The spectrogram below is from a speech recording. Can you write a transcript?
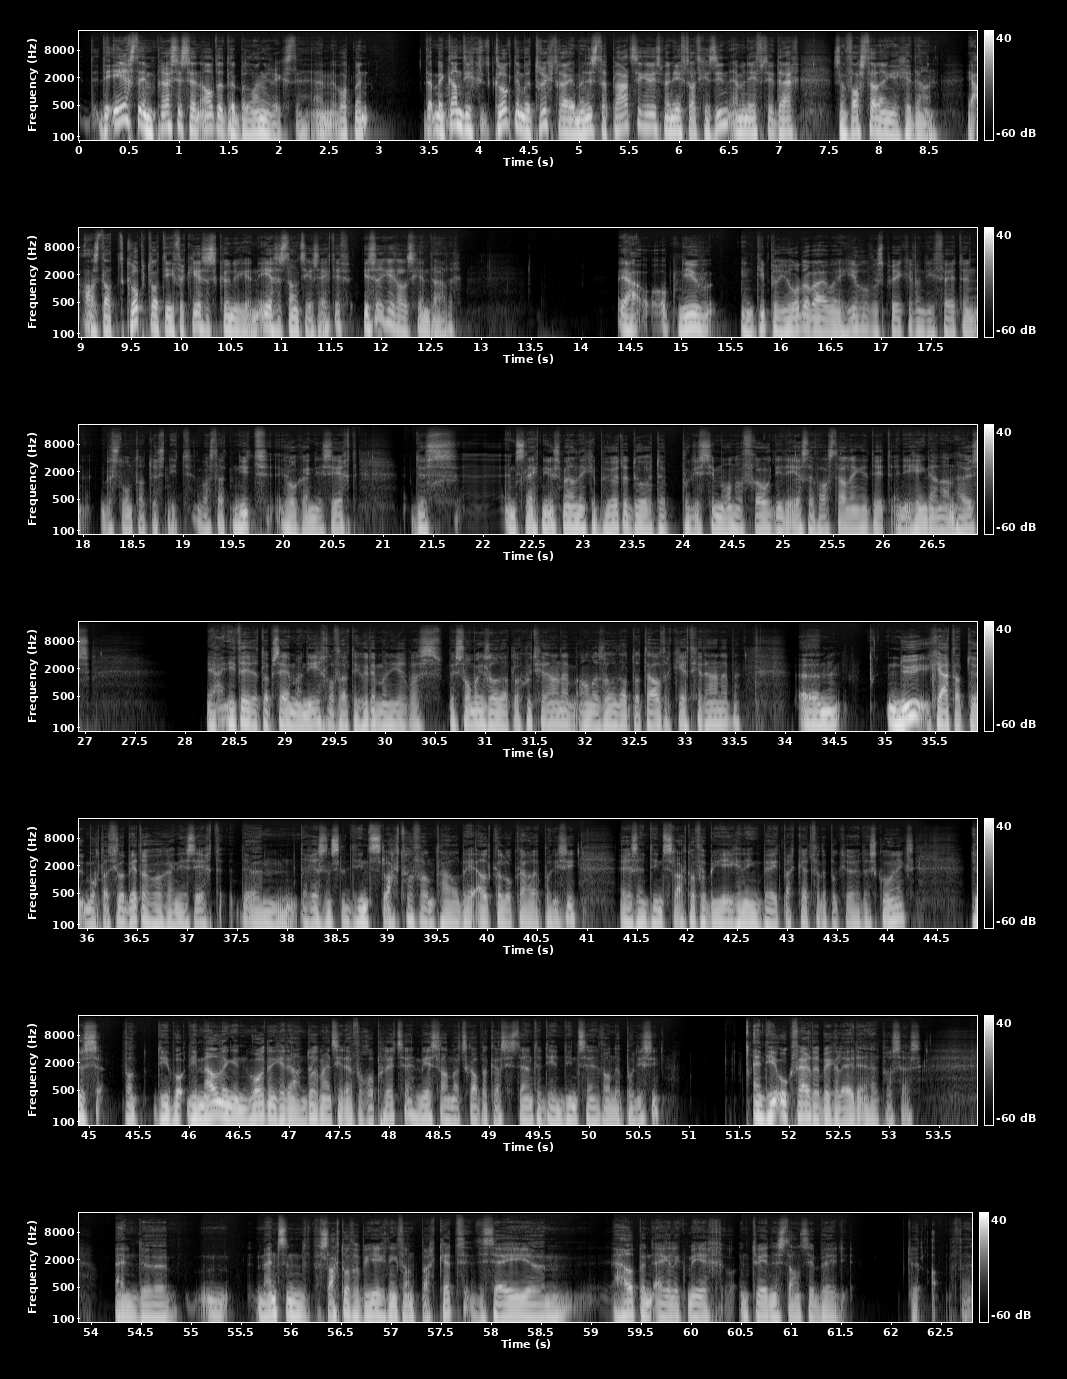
de eerste impressies zijn altijd het belangrijkste. En wat men dat men kan die klok niet meer terugdraaien. Men is ter plaatse geweest, men heeft dat gezien en men heeft daar zijn vaststellingen gedaan. Ja, als dat klopt wat die verkeersdeskundige in eerste instantie gezegd heeft, is er zelfs geen dader. Ja, opnieuw, in die periode waar we hierover spreken van die feiten, bestond dat dus niet. Was dat niet georganiseerd. Dus een slecht nieuwsmelding gebeurde door de politieman of vrouw die de eerste vaststellingen deed en die ging dan aan huis ja, niet dat het op zijn manier, of dat de goede manier was. Bij sommigen zullen dat wel goed gedaan hebben, anderen zullen dat totaal verkeerd gedaan hebben. Um, nu gaat dat, wordt dat veel beter georganiseerd. De, um, er is een dienst slachtofferonthaal bij elke lokale politie. Er is een dienst slachtofferbejegening bij het parket van de procureur des Konings. Dus want die, die meldingen worden gedaan door mensen die daarvoor opgeleid zijn, meestal maatschappelijke assistenten die in dienst zijn van de politie. En die ook verder begeleiden in het proces. En de mensen, slachtofferbejegening van het parket, zij um, helpen eigenlijk meer in tweede instantie bij de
